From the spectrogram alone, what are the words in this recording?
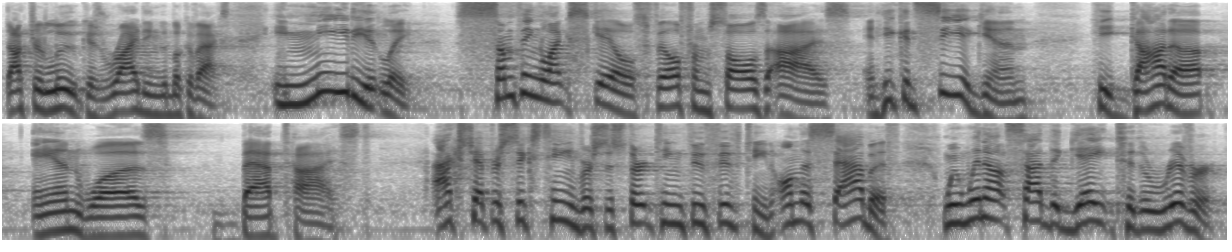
Dr. Luke is writing the book of Acts. Immediately, something like scales fell from Saul's eyes, and he could see again. He got up and was baptized. Acts chapter 16, verses 13 through 15. On the Sabbath, we went outside the gate to the river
